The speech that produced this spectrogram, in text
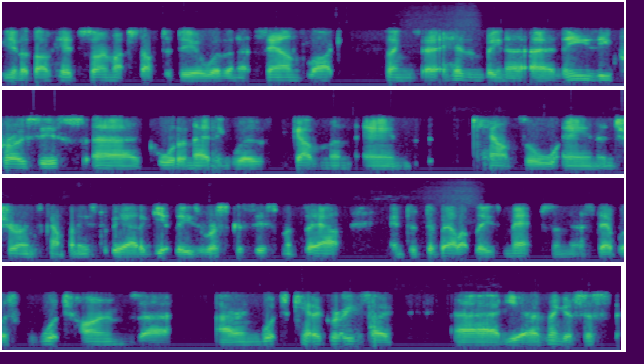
you know they've had so much stuff to deal with, and it sounds like things. It hasn't been a, an easy process uh, coordinating with government and council and insurance companies to be able to get these risk assessments out and to develop these maps and establish which homes are, are in which category. So uh, yeah, I think it's just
